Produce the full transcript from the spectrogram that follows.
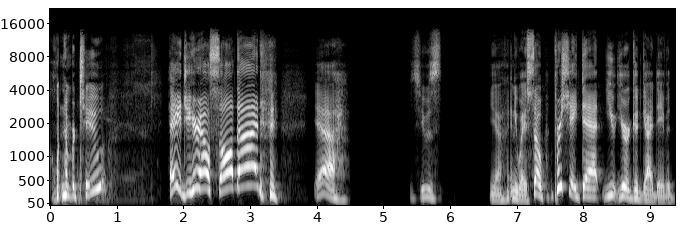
Going number two. Hey, did you hear how Saul died? yeah. She was, yeah. Anyway, so appreciate that. You, you're a good guy, David.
